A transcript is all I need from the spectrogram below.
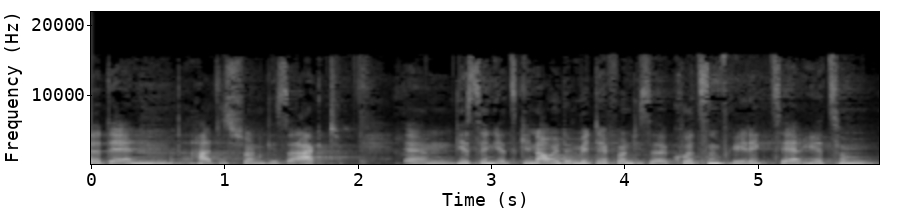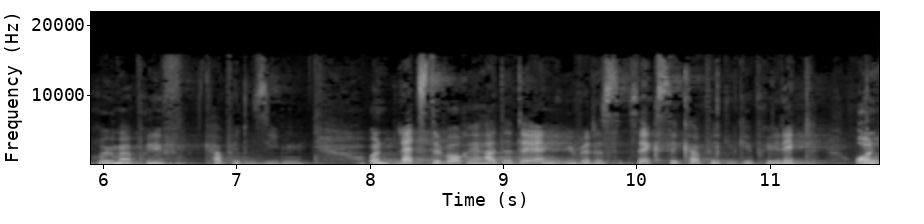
der Dan hat es schon gesagt. Ähm, wir sind jetzt genau in der Mitte von dieser kurzen Predigtserie zum Römerbrief, Kapitel 7. Und letzte Woche hat der Dan über das sechste Kapitel gepredigt und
